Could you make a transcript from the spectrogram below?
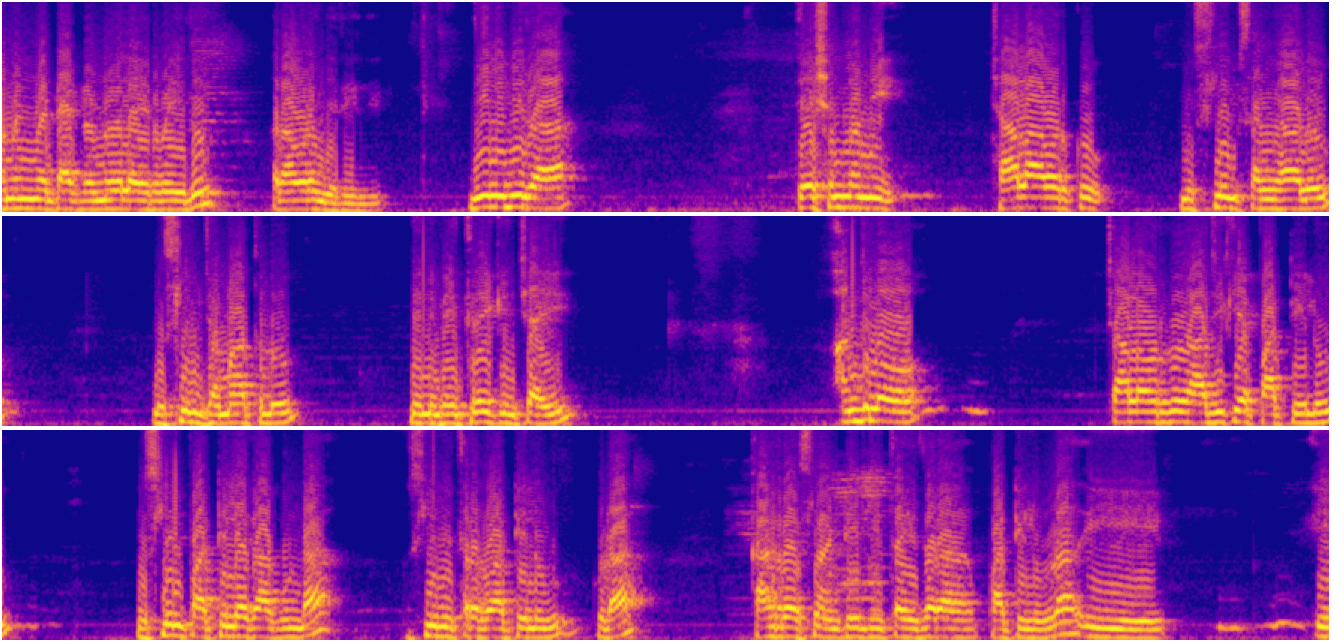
అమెండ్మెంట్ యాక్ట్ రెండు వేల ఇరవై ఐదు రావడం జరిగింది. దీని మీద దేశంలోని చాలా వరకు ముస్లిం సంఘాలు ముస్లిం జమాతులు దీన్ని వ్యతిరేకించాయి. అందులో చాలా వరకు రాజకీయ పార్టీలు ముస్లిం పార్టీలే కాకుండా ముస్లిం ఇతర పార్టీలు కూడా కాంగ్రెస్ లాంటి మిగతా ఇతర పార్టీలు కూడా ఈ ఈ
